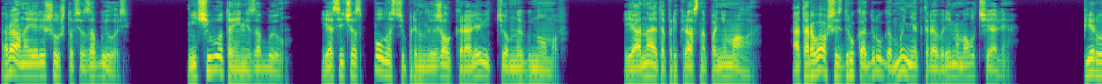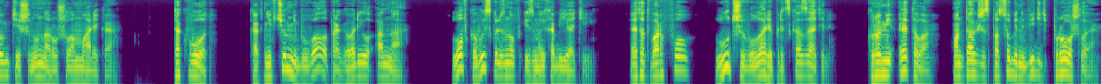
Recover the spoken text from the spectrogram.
рано я решил, что все забылось. Ничего-то я не забыл. Я сейчас полностью принадлежал королеве темных гномов. И она это прекрасно понимала. Оторвавшись друг от друга, мы некоторое время молчали. Первым тишину нарушила Марика. «Так вот, как ни в чем не бывало, проговорила она, ловко выскользнув из моих объятий. Этот Варфол – лучший в Уларе предсказатель. Кроме этого, он также способен видеть прошлое.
